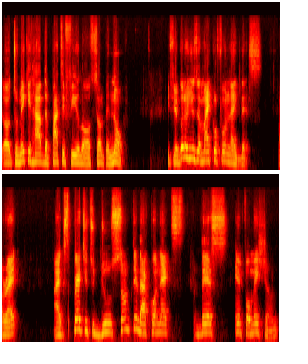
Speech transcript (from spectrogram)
or to make it have the party feel or something. No. If you're going to use a microphone like this, all right, I expect you to do something that connects this information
